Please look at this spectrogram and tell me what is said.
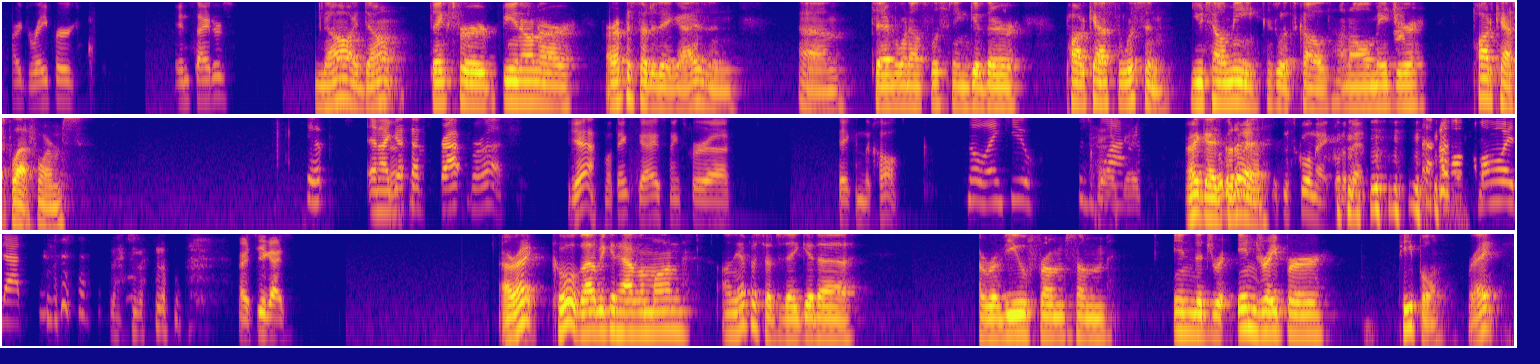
our Draper insiders? No, I don't. Thanks for being on our, our episode today, guys. And um, to everyone else listening, give their podcast a listen. You Tell Me is what it's called on all major podcast platforms. Yep. And I Yeah. guess that's a wrap for us. Yeah. Well, thanks, guys. Thanks for uh, taking the call. No, thank you. It was a All right, blast. guys. All right, guys, go to bed. It's a school night. Go to bed. I'm on, I'm on my way, Dad. All right. See you guys. All right, cool. Glad we could have him on on the episode today. Get a a review from some in the Dra- in Draper people, right?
